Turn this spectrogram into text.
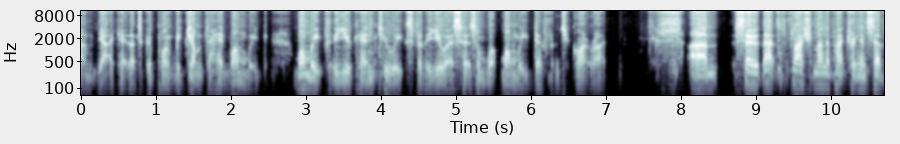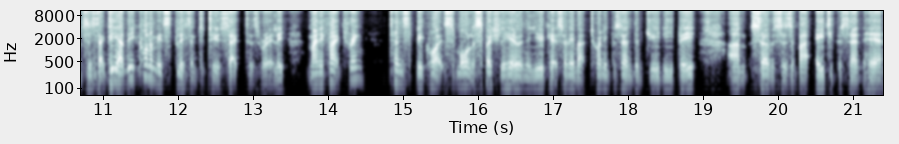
um, yeah, okay, that's a good point. We jumped ahead one week. One week for the UK and two weeks for the US, so it's a one week difference, you're quite right. Um, so that's flash manufacturing and services sector. Yeah, the economy is split into two sectors, really. Manufacturing tends to be quite small, especially here in the UK. It's only about 20% of GDP. Um, services about 80% here.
